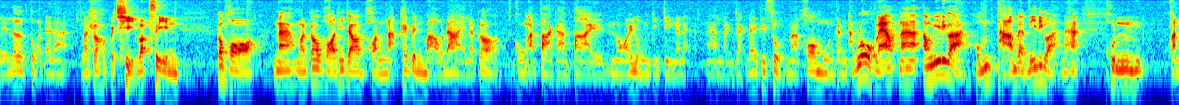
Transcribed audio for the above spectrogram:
เลยเลิกตรวจได้ละแล้วก็ไปฉีดวัคซีน ก็พอนะมันก็พอที่จะผ่อนหนักให้เป็นเบาได้ แล้วก็คงอัตราการตายน้อยลงจริงๆนั่นแหละนะหลังจากได้พิสูจน์มาข้อมูลกันทั้งโลกแล้วนะฮะเอางี้ดีกว่า ผมถามแบบนี้ดีกว่านะฮะคุณขวัญ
